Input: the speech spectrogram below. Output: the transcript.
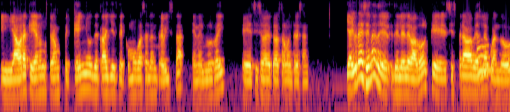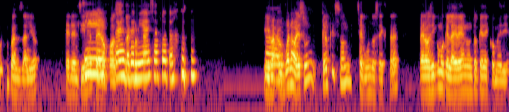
Y ahora que ya nos mostraron pequeños detalles de cómo va a ser la entrevista en el Blu-ray, eh, sí se ve que va a estar muy interesante. Y hay una escena del elevador que sí esperaba verla oh. cuando, cuando salió en el cine, pero pues... La tenía esa foto. Y bueno, es un, creo que son segundos extras, pero sí como que le agregan un toque de comedia.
